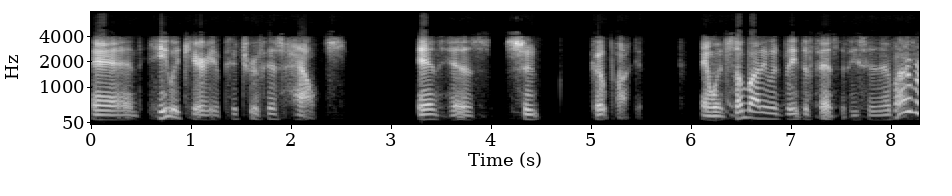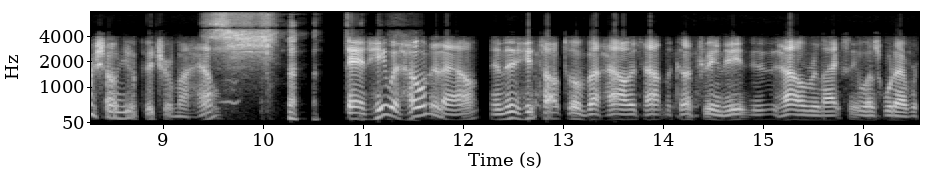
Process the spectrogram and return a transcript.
And he would carry a picture of his house in his suit coat pocket. And when somebody would be defensive, he said, "Have I ever shown you a picture of my house?" and he would hold it out, and then he'd talk to him about how it's out in the country and he, how relaxing it was, whatever.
